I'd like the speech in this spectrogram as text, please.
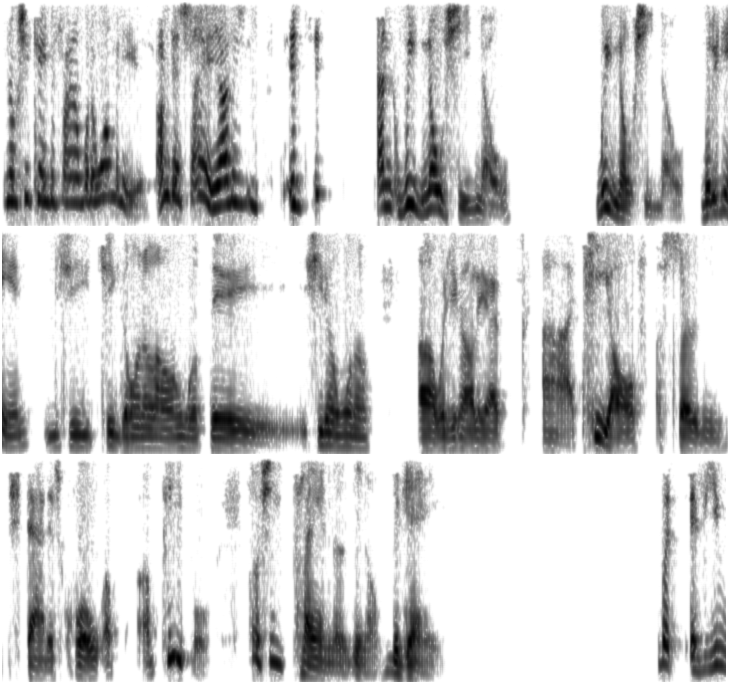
You know, she can't define what a woman is. I'm just saying, y'all. Just, it, it, and we know she know. we know she know. But again, she she going along with the she don't want to uh what do you call it uh tee off a certain status quo of, of people. So she playing the you know the game. But if you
